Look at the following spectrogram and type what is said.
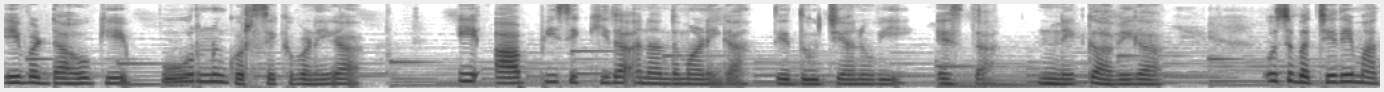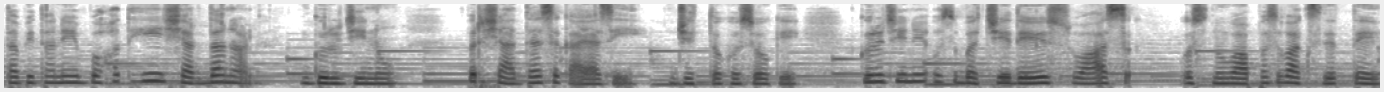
ਇਹ ਵੱਡਾ ਹੋ ਕੇ ਪੂਰਨ ਗੁਰਸਿੱਖ ਬਣੇਗਾ। ਇਹ ਆਪ ਵੀ ਸਿੱਖੀ ਦਾ ਆਨੰਦ ਮਾਣੇਗਾ ਤੇ ਦੂਜਿਆਂ ਨੂੰ ਵੀ ਇਸ ਦਾ ਨਿੱਘ ਆਵੇਗਾ। ਉਸ ਬੱਚੇ ਦੇ ਮਾਤਾ-ਪਿਤਾ ਨੇ ਬਹੁਤ ਹੀ ਸ਼ਰਧਾ ਨਾਲ ਗੁਰੂ ਜੀ ਨੂੰ ਪ੍ਰਸ਼ਾਦਾ ਸਕਾਇਆ ਸੀ, ਜਿਸ ਖੁਸ਼ ਹੋ ਕੇ ਗੁਰੂ ਜੀ ਨੇ ਉਸ ਬੱਚੇ ਦੇ ਸਵਾਸ ਉਸ ਨੂੰ ਵਾਪਸ ਬਖਸ਼ ਦਿੱਤੇ।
